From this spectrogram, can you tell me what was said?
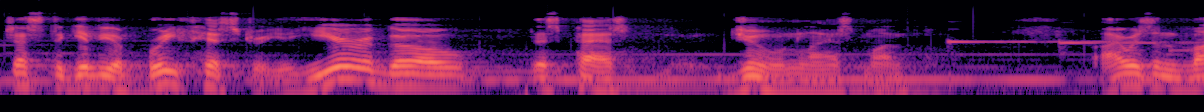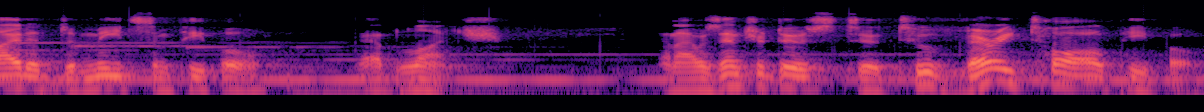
Just to give you a brief history, a year ago, this past June, last month, I was invited to meet some people at lunch. And I was introduced to two very tall people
